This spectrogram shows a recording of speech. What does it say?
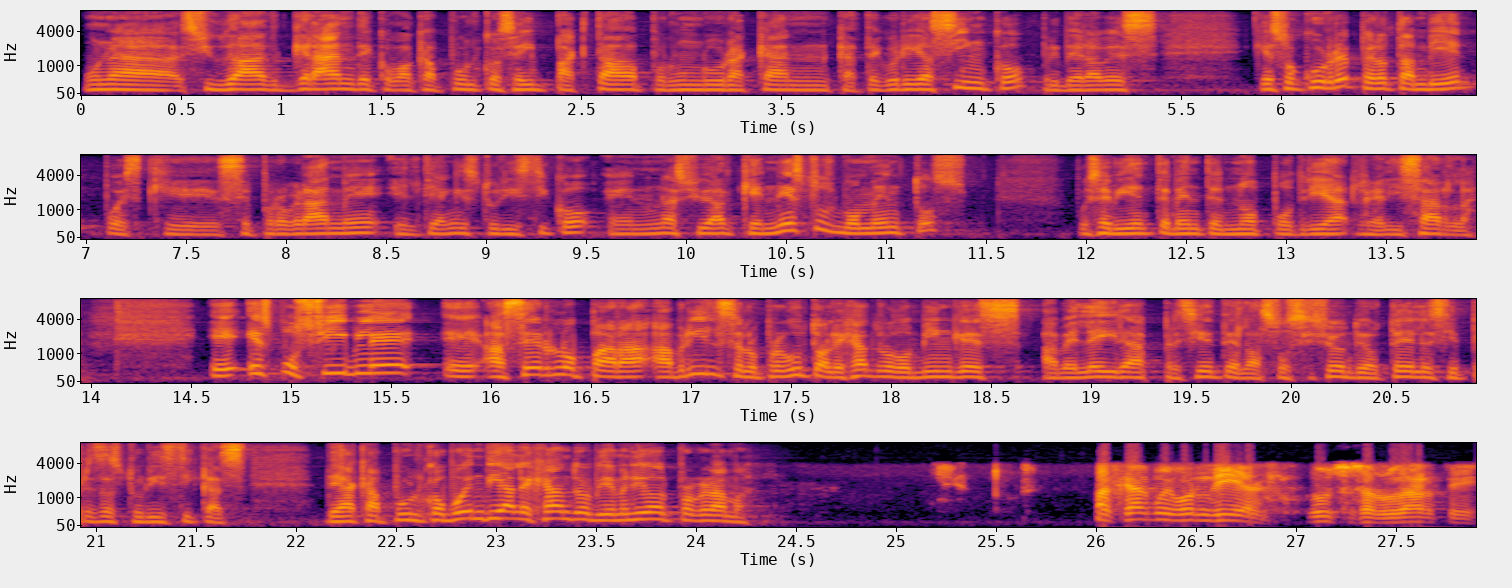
una ciudad grande como Acapulco sea impactada por un huracán categoría 5, primera vez que eso ocurre, pero también pues que se programe el tianguis turístico en una ciudad que en estos momentos pues evidentemente no podría realizarla. Eh, ¿Es posible eh, hacerlo para abril? Se lo pregunto a Alejandro Domínguez Abeleira, presidente de la Asociación de Hoteles y Empresas Turísticas de Acapulco. Buen día Alejandro, bienvenido al programa. Pascal, muy buen día. Gusto saludarte.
